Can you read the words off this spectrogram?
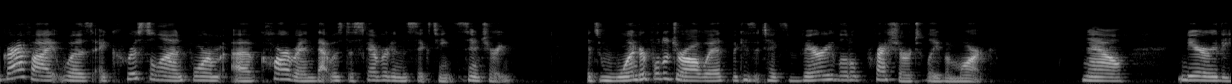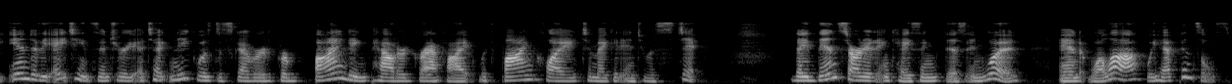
graphite was a crystalline form of carbon that was discovered in the 16th century. It's wonderful to draw with because it takes very little pressure to leave a mark. Now, near the end of the 18th century, a technique was discovered for binding powdered graphite with fine clay to make it into a stick. They then started encasing this in wood, and voila, we have pencils.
